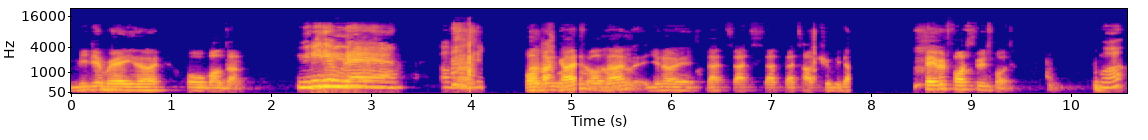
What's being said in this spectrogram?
medium rare, you know, or well done? Medium rare. Obviously. Well done, guys. Well done. You know that's that's that, that's how it should be done. Favorite fast food spot? What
